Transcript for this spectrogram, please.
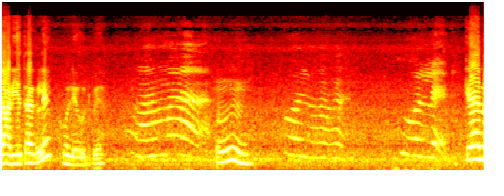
দাঁড়িয়ে থাকলে কোলে উঠবে। হুম কেন?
